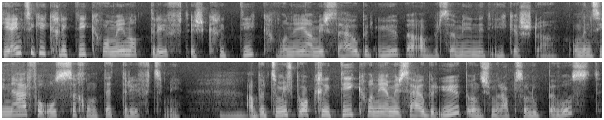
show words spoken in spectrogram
die einzige Kritik, die mich noch trifft, ist Kritik, die ich an mir selber übe, aber sie mir nicht eingestehen. Und wenn sie näher von außen kommt, dann trifft es mich. Mhm. Aber zum Beispiel auch Kritik, die ich mir selber übe, und das ist mir absolut bewusst.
